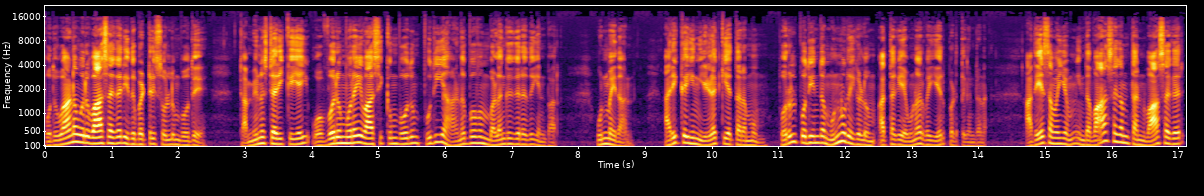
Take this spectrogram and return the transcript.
பொதுவான ஒரு வாசகர் இது பற்றி சொல்லும்போது கம்யூனிஸ்ட் அறிக்கையை ஒவ்வொரு முறை வாசிக்கும் போதும் புதிய அனுபவம் வழங்குகிறது என்பார். உண்மைதான் அறிக்கையின் இலக்கிய தரமும் பொருள் பொதிந்த முன்னுரைகளும் அத்தகைய உணர்வை ஏற்படுத்துகின்றன. அதே சமயம் இந்த வாசகம் தன் வாசகர்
